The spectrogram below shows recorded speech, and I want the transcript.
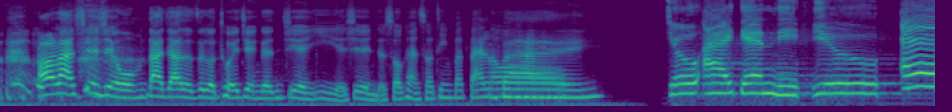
好啦，谢谢我们大家的这个推荐跟建议，也谢谢你的收看收听，拜拜喽。拜。就爱点你 UFO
